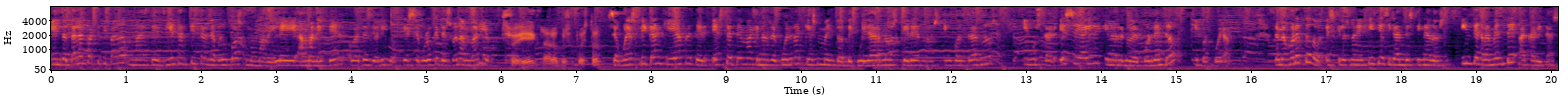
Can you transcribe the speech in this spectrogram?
En total han participado más de 10 artistas de grupos como Mabelé, Amanecer o Verdes de Olivo, que seguro que te suenan, Mario. Sí, claro, por supuesto. Según explican, quiere ofrecer este tema que nos recuerda que es momento de cuidarnos, querernos, encontrarnos y buscar ese aire que nos renueve por dentro y por fuera. Lo mejor de todo es que los beneficios irán destinados íntegramente a Caritas,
